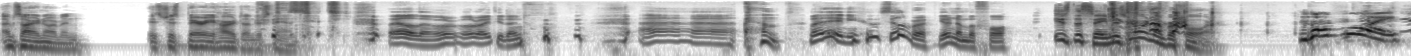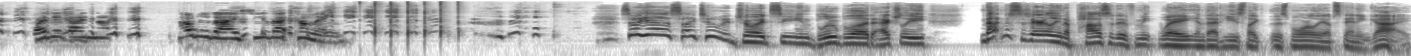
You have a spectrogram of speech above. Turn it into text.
I'm sorry, Norman. It's just very hard to understand. well, uh, all all righty then. uh, but anywho, Silver, you're number four. Is the same as your number four. Oh boy! Why did I not? How did I see that coming? So yes, I too enjoyed seeing Blue Blood actually not necessarily in a positive way in that he's like this morally upstanding guy.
